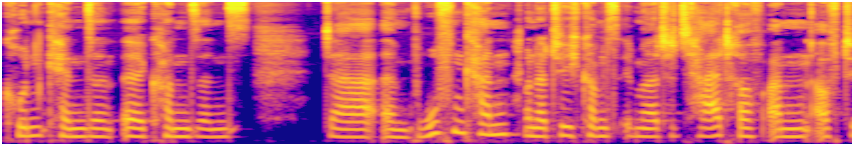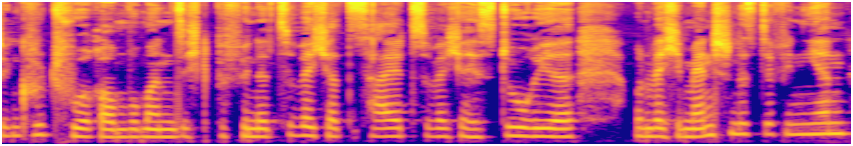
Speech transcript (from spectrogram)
Grundkonsens äh, da ähm, berufen kann. Und natürlich kommt es immer total drauf an, auf den Kulturraum, wo man sich befindet, zu welcher Zeit, zu welcher Historie und welche Menschen das definieren.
